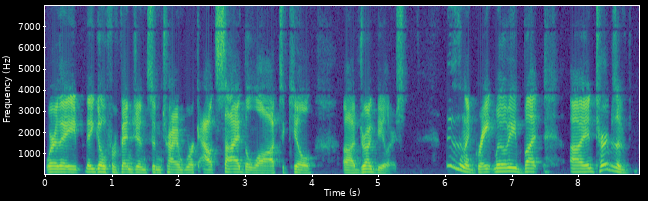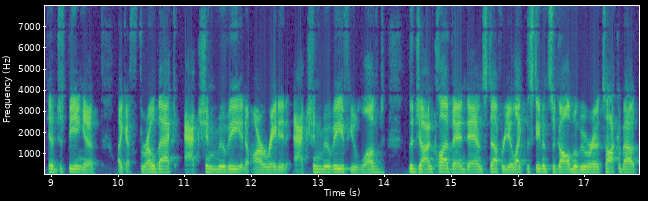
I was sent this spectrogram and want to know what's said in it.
where they, they go for vengeance and try and work outside the law to kill drug dealers this isn't a great movie, but uh, in terms of you know, just being a like a throwback action movie, an R-rated action movie, if you loved the Jean-Claude Van Damme stuff or you like the Steven Seagal movie we're going to talk about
